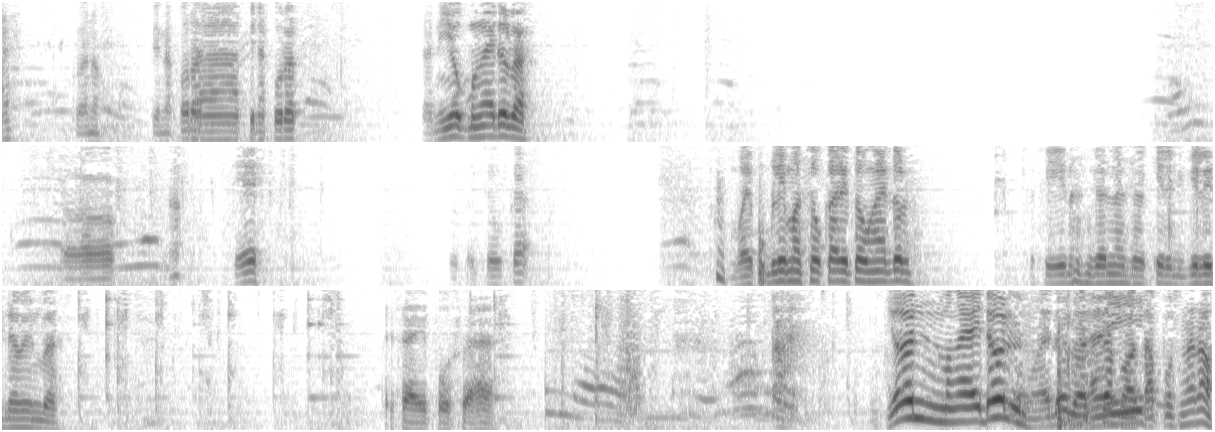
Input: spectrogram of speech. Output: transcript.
Ha? Kung ano. Pinakurat. Sa pinakurat. Sa niyog mga idol ba? So, okay. Suka. May problema suka dito mga idol. Kasi nandyan lang sa kilid-gilid namin ba? Kasi po sa... Ah. Yun mga idol. Mga idol, what's up? Ay. Oh, tapos na no.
